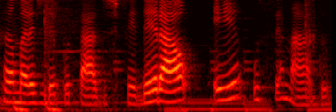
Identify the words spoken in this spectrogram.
Câmara de Deputados Federal e o Senado.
